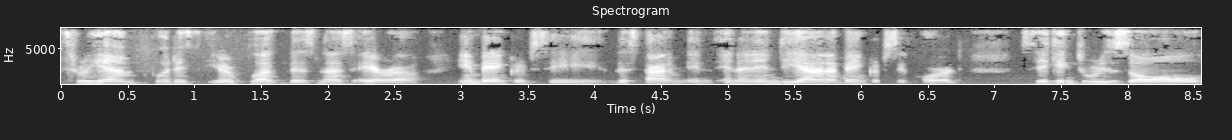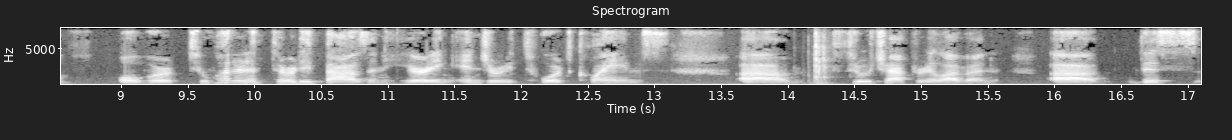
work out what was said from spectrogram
3M put its earplug business Aearo in bankruptcy. This time in, in an Indiana bankruptcy court, seeking to resolve over 230,000 hearing injury tort claims um, through Chapter 11. Uh, this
